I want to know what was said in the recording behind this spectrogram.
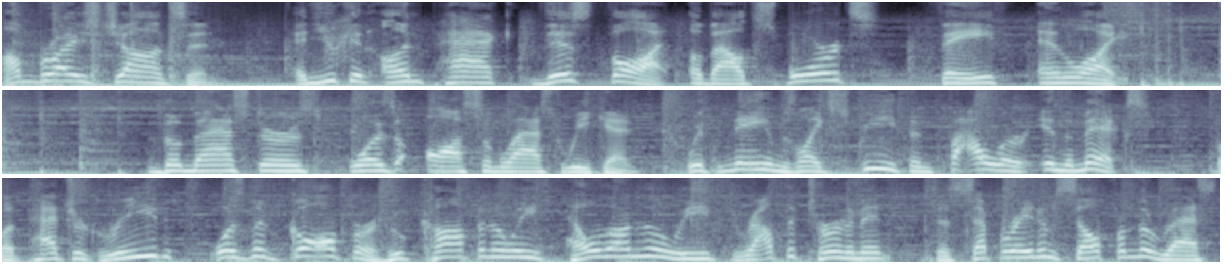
I'm Bryce Johnson, and you can unpack this thought about sports, faith, and life. The Masters was awesome last weekend, with names like Spieth and Fowler in the mix. But Patrick Reed was the golfer who confidently held onto the lead throughout the tournament to separate himself from the rest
